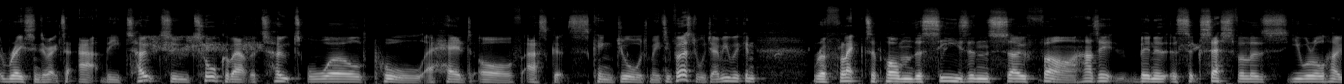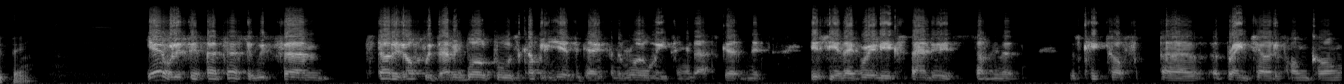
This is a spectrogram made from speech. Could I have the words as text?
racing director at the Tote, to talk about the Tote World Pool ahead of Ascot's King George meeting. First of all, Jamie, we can reflect upon the season so far. Has it been as successful as you were all hoping? Yeah, well, it's been fantastic. We've um, started off with having world pools a couple of years ago for the royal meeting at Ascot, and it, this year they've really expanded. It's something that was kicked off uh, a brainchild of Hong Kong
